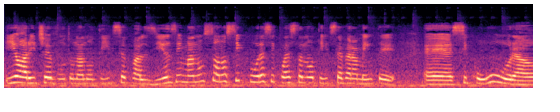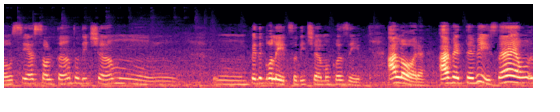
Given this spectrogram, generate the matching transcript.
Io ho ricevuto una notizia qualsiasi, ma non sono sicura se questa notizia è veramente eh, sicura o se è soltanto, diciamo, un, un pettegolezzo, diciamo così. Allora, avete visto? È un,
